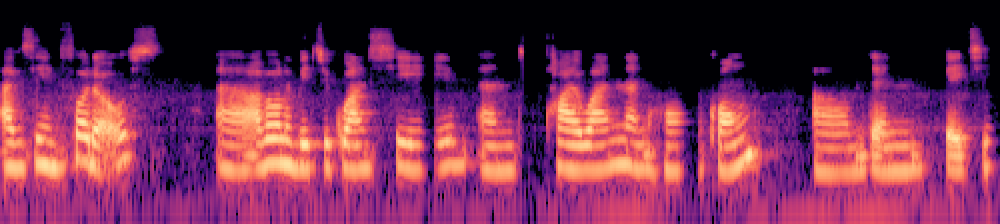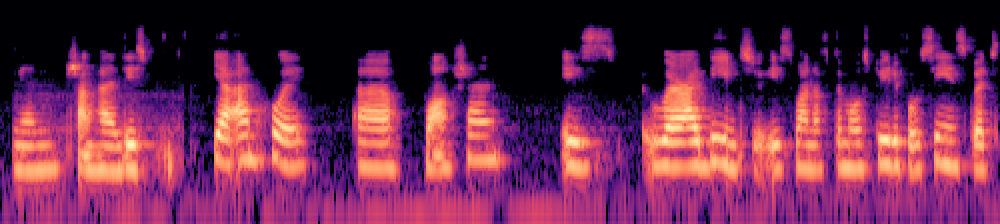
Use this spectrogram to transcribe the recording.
I've seen photos. Uh, I've only been to Guangxi and Taiwan and Hong Kong. Um, then Beijing and Shanghai. This, yeah, Anhui, uh, Huangshan is where I've been to. is one of the most beautiful scenes, but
